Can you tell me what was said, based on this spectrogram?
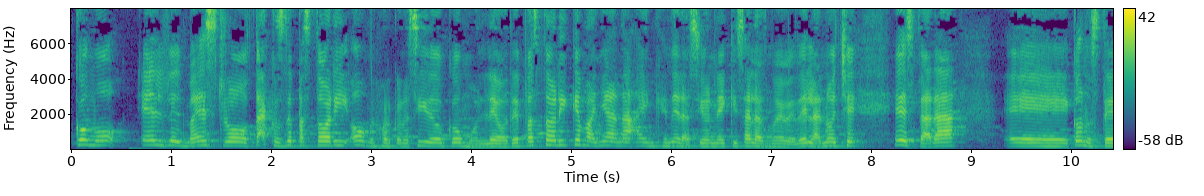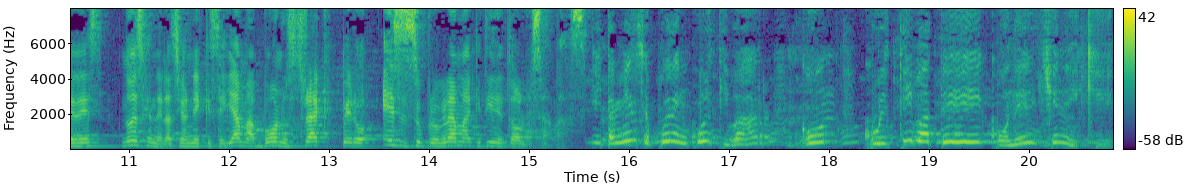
como el del maestro Tacos de Pastori, o mejor conocido como Leo de Pastori, que mañana en Generación X a las 9 de la noche estará eh, con ustedes. No es Generación X, se llama Bonus Track, pero ese es su programa que tiene todos los sábados. Y también se pueden cultivar con Cultívate con el Cheneque,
